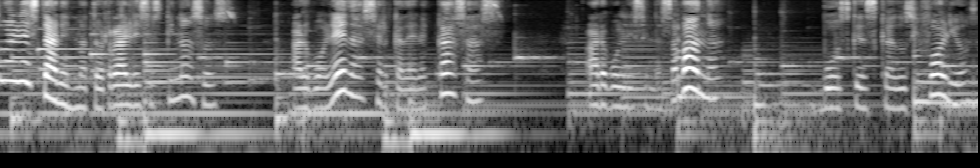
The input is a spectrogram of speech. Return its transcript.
Suele estar en matorrales espinosos, arboledas cerca de casas, árboles en la sabana, bosques caducifolios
